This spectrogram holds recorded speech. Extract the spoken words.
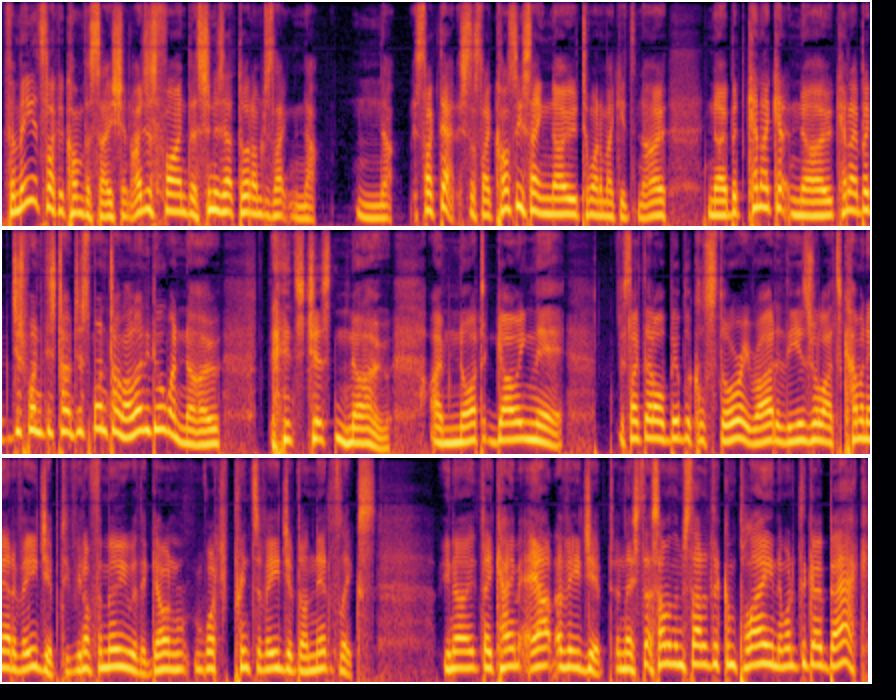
For me, it's like a conversation. I just find as soon as that thought, I'm just like, no, no. It's like that. It's just like constantly saying no to one of my kids. No, no. But can I get no? Can I? But just one this time. Just one time. I'll only do it one. No. It's just no. I'm not going there. It's like that old biblical story, right, of the Israelites coming out of Egypt. If you're not familiar with it, go and watch Prince of Egypt on Netflix. You know, they came out of Egypt and they st- some of them started to complain. They wanted to go back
